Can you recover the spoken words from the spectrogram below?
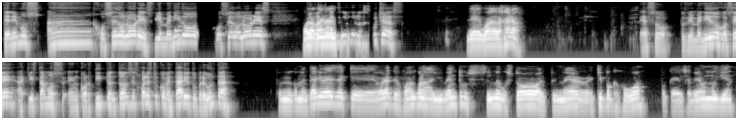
Tenemos a José Dolores, bienvenido José Dolores. Hola, buenas. ¿Dónde nos escuchas? De Guadalajara. Eso, pues bienvenido José, aquí estamos en cortito entonces. ¿Cuál es tu comentario, tu pregunta? Pues mi comentario es de que ahora que juegan con la Juventus, sí me gustó el primer equipo que jugó, porque se vieron muy bien.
